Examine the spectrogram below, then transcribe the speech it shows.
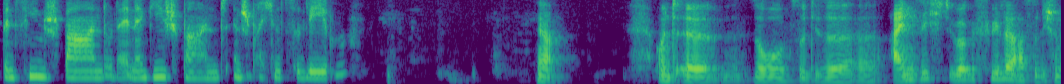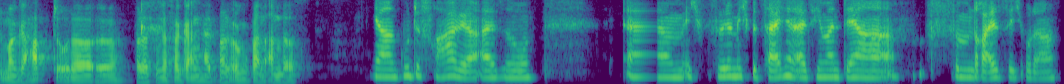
benzinsparend oder energiesparend entsprechend zu leben. Ja, und äh, so, so diese äh, Einsicht über Gefühle, hast du die schon immer gehabt oder äh, war das in der Vergangenheit mal irgendwann anders? Ja, gute Frage. Also ähm, ich würde mich bezeichnen als jemand, der 35 oder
